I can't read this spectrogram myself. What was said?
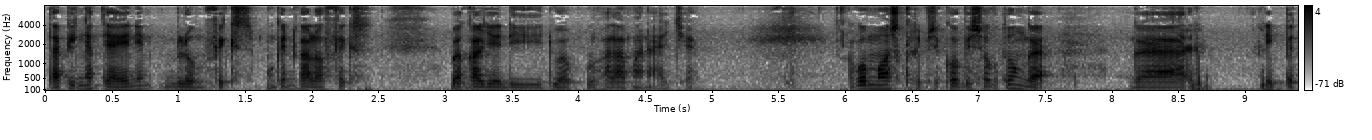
Tapi ingat ya ini belum fix. Mungkin kalau fix bakal jadi 20 halaman aja aku mau skripsiku besok tuh nggak nggak ribet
